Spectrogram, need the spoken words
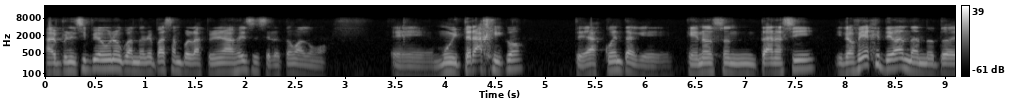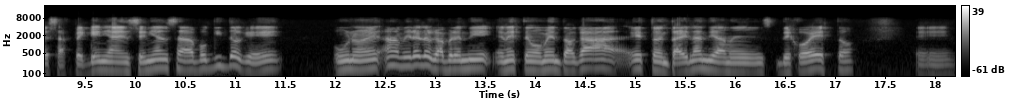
al principio uno cuando le pasan por las primeras veces se lo toma como eh, muy trágico, te das cuenta que, que no son tan así. Y los viajes te van dando todas esas pequeñas enseñanzas a poquito que uno es, ah, mirá lo que aprendí en este momento acá, esto en Tailandia me dejó esto, eh,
